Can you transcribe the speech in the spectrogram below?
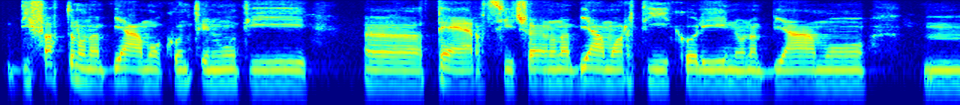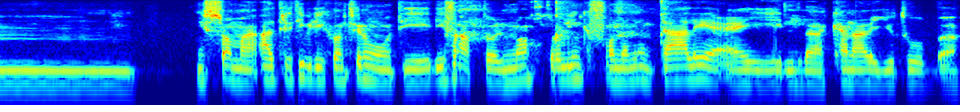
di fatto non abbiamo contenuti uh, terzi, cioè non abbiamo articoli, non abbiamo Mm, insomma altri tipi di contenuti, di fatto il nostro link fondamentale è il canale YouTube.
